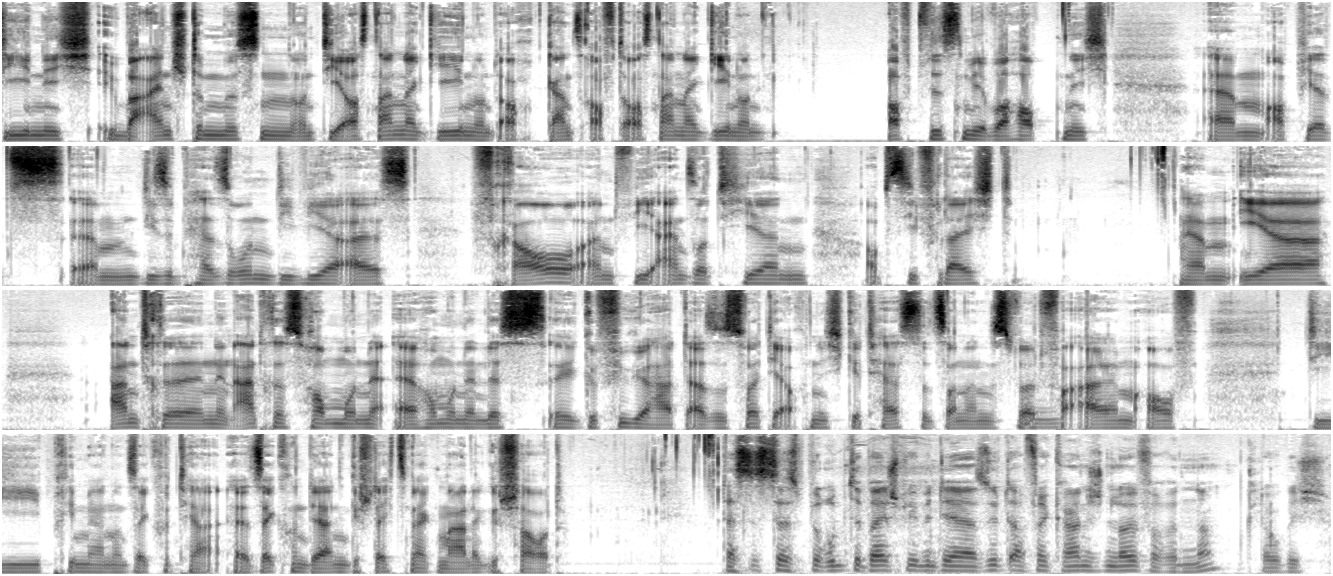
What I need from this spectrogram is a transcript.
die nicht übereinstimmen müssen und die auseinandergehen und auch ganz oft auseinandergehen und oft wissen wir überhaupt nicht, ähm, ob jetzt ähm, diese Person, die wir als Frau irgendwie einsortieren, ob sie vielleicht ähm, eher andere, ein anderes Hormon, äh, hormonelles äh, Gefüge hat. Also es wird ja auch nicht getestet, sondern es wird Mhm. vor allem auf die primären und sekundär, äh, sekundären Geschlechtsmerkmale geschaut. Das ist das berühmte Beispiel mit der südafrikanischen Läuferin, ne? glaube ich.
